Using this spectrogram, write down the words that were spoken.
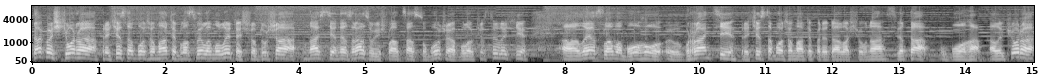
Також вчора Пречиста Божа Мати благословила молити, що душа Насті не зразу йшла в Царство Боже, а була в чистилищі. Але слава Богу, вранці Пречиста Божа Мати передала, що вона свята у Бога. Але вчора,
